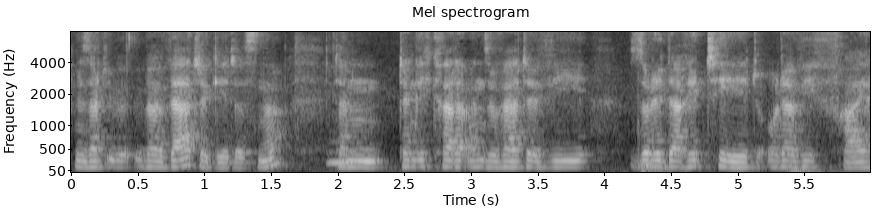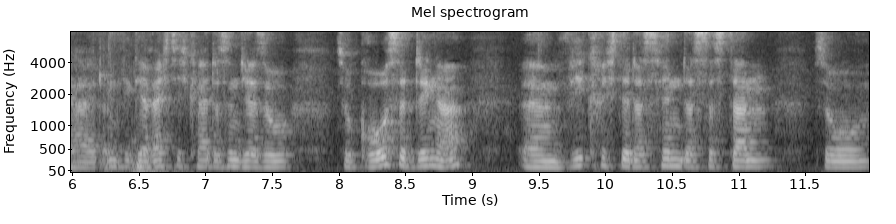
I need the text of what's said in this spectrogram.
wie gesagt, über, über Werte geht es, ne? Dann mhm. denke ich gerade an so Werte wie Solidarität oder wie Freiheit und wie Gerechtigkeit. Das sind ja so, so große Dinge. Ähm, wie kriegt ihr das hin, dass das dann so,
